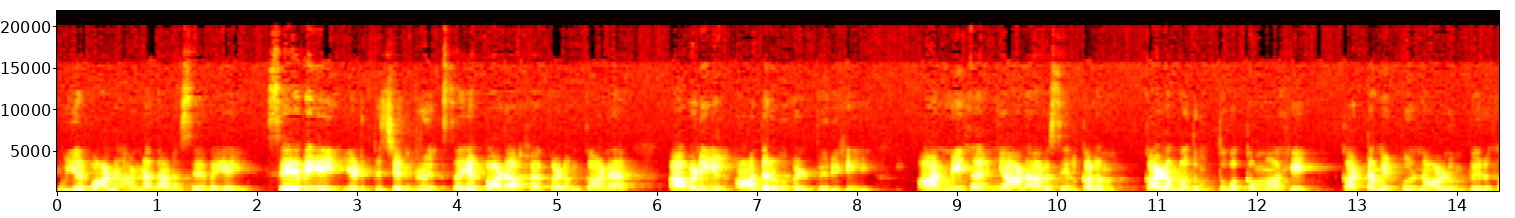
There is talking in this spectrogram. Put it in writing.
உயர்வான அன்னதான சேவையை சேவையை எடுத்து சென்று செயல்பாடாக களம் காண அவனியில் ஆதரவுகள் பெருகி ஆன்மீக ஞான அரசியல் களம் களமதும் துவக்கமாகி கட்டமைப்பு நாளும் பெருக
